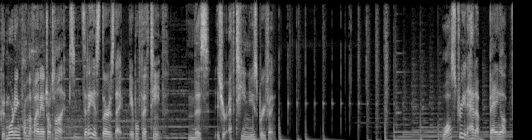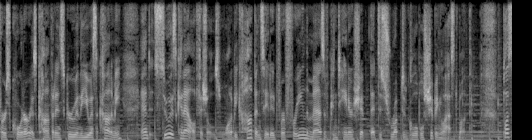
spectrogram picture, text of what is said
Good morning from the Financial Times. Today is Thursday, April 15th. And this is your FT News Briefing. Wall Street had a bang up first quarter as confidence grew in the U.S. economy, and Suez Canal officials want to be compensated for freeing the massive container ship that disrupted global shipping last month. Plus,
